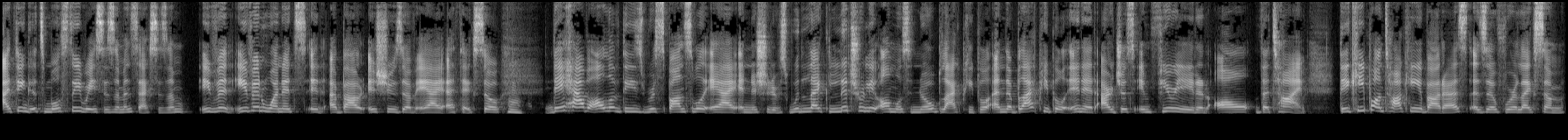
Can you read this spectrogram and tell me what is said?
I think it's mostly racism and sexism, even even when it's about issues of AI ethics. So hmm. they have all of these responsible AI initiatives with like literally almost no black people, and the black people in it are just infuriated all the time. They keep on talking about us as if we're like some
